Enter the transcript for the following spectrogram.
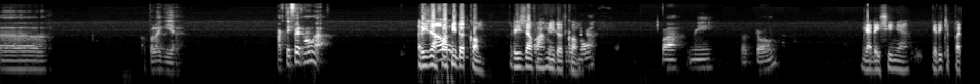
eh apa lagi ya? Activate mau nggak? rizafahmi.com rizafahmi.com Fahmi.com nggak ada isinya jadi cepet.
